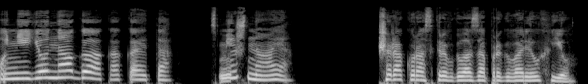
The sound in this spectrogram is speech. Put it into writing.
«У нее нога какая-то смешная», — широко раскрыв глаза, проговорил Хью.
